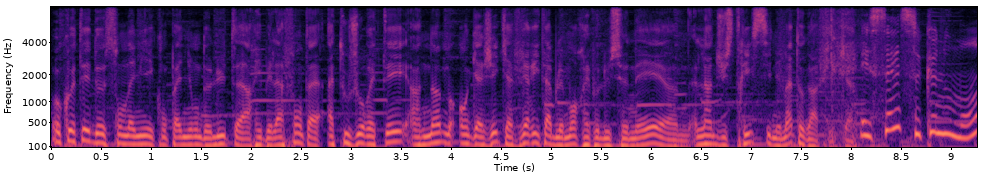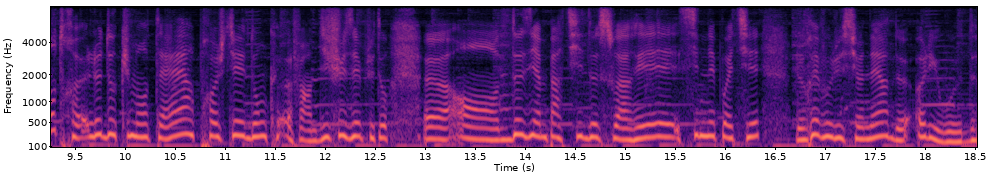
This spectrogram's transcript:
aux côtés de son ami et compagnon de lutte Harry Belafonte, a, a toujours été un homme engagé qui a véritablement révolutionné euh, l'industrie cinématographique. Et c'est ce que nous montre le documentaire projeté donc, enfin diffusé plutôt euh, en deuxième partie de soirée, Sidney Poitier, le révolutionnaire de Hollywood.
